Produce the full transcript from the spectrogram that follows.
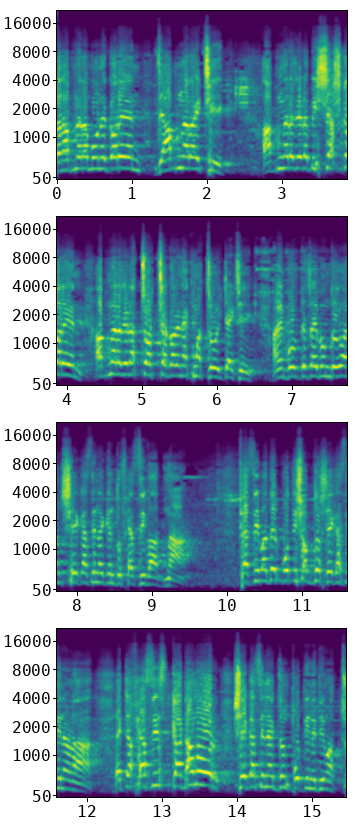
কারণ আপনারা মনে করেন যে আপনারাই ঠিক। আপনারা যেটা বিশ্বাস করেন, আপনারা যেটা চর্চা করেন, একমাত্র ওইটাই ঠিক। আমি বলতে চাই বন্ধুগণ, শেখ হাসিনা কিন্তু ফ্যাসিবাদ না। ফ্যাসিবাদের প্রতিশব্দ শেখ হাসিনা না। একটা ফ্যাসিস্ট কাঠামোর শেখ হাসিনা একজন প্রতিনিধি মাত্র।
